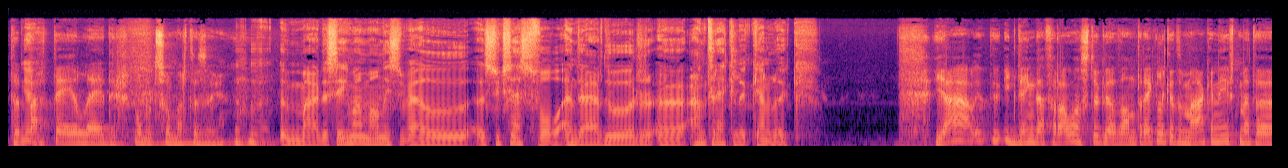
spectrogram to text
de ja. partijleider, om het zo maar te zeggen. Maar de Sigma-man is wel succesvol en daardoor uh, aantrekkelijk, kennelijk. Ja, ik denk dat vooral een stuk dat aantrekkelijke te maken heeft met, uh,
